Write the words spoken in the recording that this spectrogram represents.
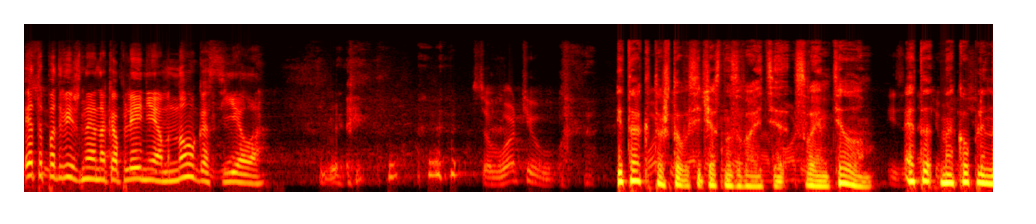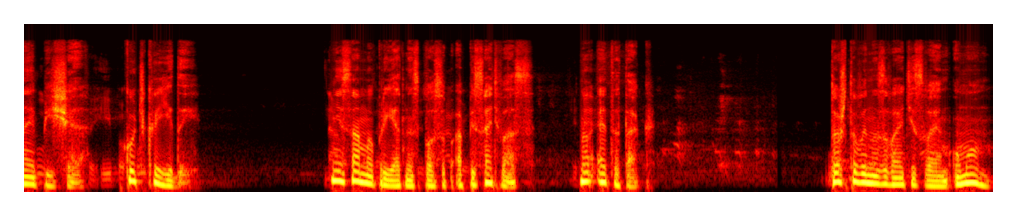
это подвижное накопление много съело. Итак, то, что вы сейчас называете своим телом, это накопленная пища, кучка еды. Не самый приятный способ описать вас, но это так. То, что вы называете своим умом,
